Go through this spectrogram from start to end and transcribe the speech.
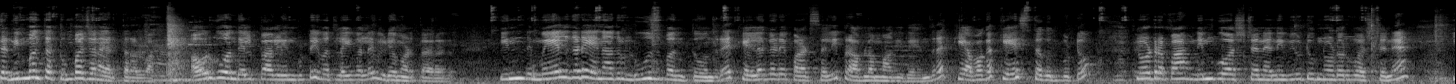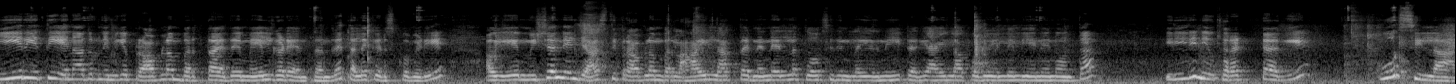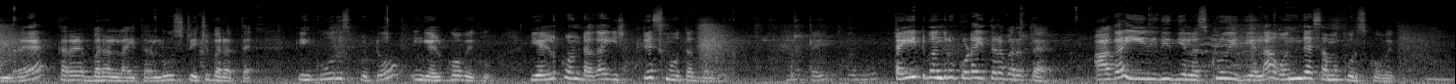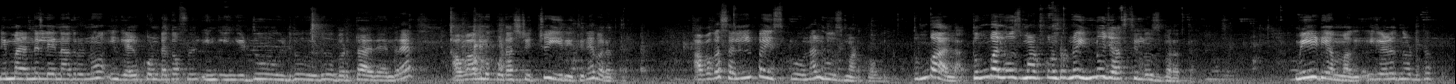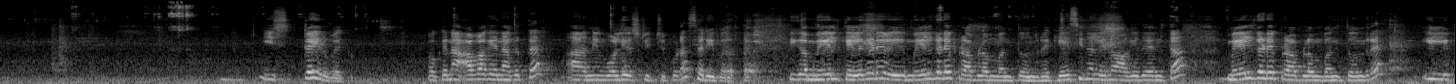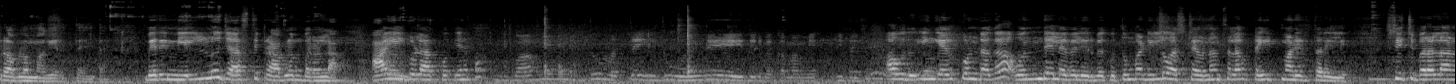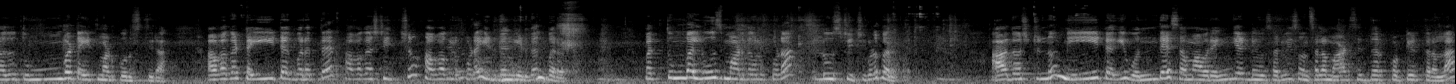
ಥರ ನಿಮ್ಮಂತ ತುಂಬ ಜನ ಇರ್ತಾರಲ್ವ? ಅವ್ರಿಗೂ ಒಂದು ಹೆಲ್ಪ್ ಆಗಲಿ ಅಂದ್ಬಿಟ್ಟು ಇವತ್ತು ಲೈವಲ್ಲೇ ವಿಡಿಯೋ ಮಾಡ್ತಾ ಇರೋದು. ಇನ್ ಮೇಲ್ಗಡೆ ಏನಾದರೂ ಲೂಸ್ ಬಂತು ಅಂದರೆ ಕೆಳಗಡೆ ಪಾರ್ಟ್ಸಲ್ಲಿ ಪ್ರಾಬ್ಲಮ್ ಆಗಿದೆ ಅಂದರೆ ಅವಾಗ ಕೇಸ್ ತೆಗೆದ್ಬಿಟ್ಟು, ನೋಡ್ರಪ್ಪ, ನಿಮಗೂ ಅಷ್ಟೇ ನೀವು ಯೂಟ್ಯೂಬ್ ನೋಡೋರ್ಗೂ ಅಷ್ಟೇ ಈ ರೀತಿ ಏನಾದರೂ ನಿಮಗೆ ಪ್ರಾಬ್ಲಮ್ ಬರ್ತಾ ಇದೆ ಮೇಲ್ಗಡೆ ಅಂತಂದರೆ ತಲೆ ಕೆಡಿಸ್ಕೋಬೇಡಿ. ಅವು ಏ ಮಿಷನ್ ಏನು ಜಾಸ್ತಿ ಪ್ರಾಬ್ಲಮ್ ಬರಲ್ಲ. ಆಯಿಲ್ ಹಾಕ್ತಾರೆ ನೆನ್ನೆ ಎಲ್ಲ ತೋರಿಸಿದ್ದೀನಿಲ್ಲ ಈಗ ನೀಟಾಗಿ ಆಯಿಲ್ ಹಾಕೋದು, ಎಲ್ಲೆಲ್ಲಿ ಏನೇನು ಅಂತ. ಇಲ್ಲಿ ನೀವು ಕರೆಕ್ಟಾಗಿ ಕೂರಿಸಿಲ್ಲ ಅಂದರೆ ಕರೆ ಬರಲ್ಲ ಈ ಥರ ಲೂಸ್ ಸ್ಟಿಚ್ ಬರುತ್ತೆ. ಹಿಂಗೆ ಕೂರಿಸ್ಬಿಟ್ಟು ಹಿಂಗೆ ಎಳ್ಕೋಬೇಕು. ಎಳ್ಕೊಂಡಾಗ ಇಷ್ಟೇ ಸ್ಮೂತಾಗಿ ಬರಬೇಕು. ಟೈಟ್ ಬಂದರೂ ಕೂಡ ಈ ಥರ ಬರುತ್ತೆ. ಆಗ ಈ ಇದು ಇದೆಯಲ್ಲ ಸ್ಕ್ರೂ ಇದೆಯಲ್ಲ, ಒಂದೇ ಸಮ ಕೂರಿಸ್ಕೋಬೇಕು. ನಿಮ್ಮ ಮನೇಲಿ ಏನಾದ್ರೂ ಹಿಂಗೆ ಎಳ್ಕೊಂಡಾಗ ಫುಲ್ ಹಿಂಗೆ ಹಿಂಗೆ ಹಿಡಿದು, ಹಿಡ್ದು ಹಿಡ್ದು ಬರ್ತಾ ಇದೆ ಅಂದರೆ ಅವಾಗಲೂ ಕೂಡ ಸ್ಟಿಚ್ಚು ಈ ರೀತಿನೇ ಬರುತ್ತೆ. ಆವಾಗ ಸ್ವಲ್ಪ ಈ ಸ್ಕ್ರೂನ ಲೂಸ್ ಮಾಡ್ಕೋಬೇಕು. ತುಂಬ ಅಲ್ಲ, ತುಂಬ ಲೂಸ್ ಮಾಡಿಕೊಂಡ್ರೂ ಇನ್ನೂ ಜಾಸ್ತಿ ಲೂಸ್ ಬರುತ್ತೆ. ಮೀಡಿಯಮ್ ಆಗಿ, ಈಗ ಹೇಳೋದು ನೋಡಿದ್ದು ಇಷ್ಟೇ ಇರಬೇಕು. ಓಕೆನಾ? ಅವಾಗ ಏನಾಗುತ್ತೆ? ನೀವು ಒಳ್ಳೆಯ ಸ್ಟಿಚ್ಚು ಕೂಡ ಸರಿ ಬರುತ್ತೆ. ಈಗ ಮೇಲ್ ಕೆಳಗಡೆ ಮೇಲ್ಗಡೆ ಪ್ರಾಬ್ಲಮ್ ಬಂತು ಅಂದರೆ ಕೇಸಿನಲ್ಲಿ ಏನೋ ಆಗಿದೆ ಅಂತ ಮೇಲ್ಗಡೆ ಪ್ರಾಬ್ಲಮ್ ಬಂತು ಅಂದರೆ ಇಲ್ಲಿ ಪ್ರಾಬ್ಲಮ್ ಆಗಿರುತ್ತೆ ಅಂತ. ಬೇರೆ ಇನ್ನೆಲ್ಲೂ ಜಾಸ್ತಿ ಪ್ರಾಬ್ಲಮ್ ಬರಲ್ಲ. ಆಯಿಲ್ಗಳು ಹಾಕೋ ಏನಪ್ಪ? ಮತ್ತೆ ಇದು ಒಂದೇ ಇದಿರ್ಬೇಕಾ ಮ್ಯಾಮ್ ಹೌದು ಹಿಂಗೆ ಹೇಳ್ಕೊಂಡಾಗ ಒಂದೇ ಲೆವೆಲ್ ಇರಬೇಕು. ತುಂಬ ಇಲ್ಲೂ ಅಷ್ಟೇ ಒಂದೊಂದ್ಸಲ ಟೈಟ್ ಮಾಡಿರ್ತಾರೆ ಇಲ್ಲಿ. ಸ್ಟಿಚ್ ಬರಲ್ಲ ಅನ್ನೋದು ತುಂಬ ಟೈಟ್ ಮಾಡಿ ಕೂರಿಸ್ತೀರಾ? ಆವಾಗ ಟೈಟಾಗಿ ಬರುತ್ತೆ ಆವಾಗ ಸ್ಟಿಚ್ಚು ಆವಾಗಲೂ ಕೂಡ ಹಿಡ್ದಂಗೆ ಹಿಡ್ದಂಗೆ ಬರುತ್ತೆ. ಮತ್ತು ತುಂಬ ಲೂಸ್ ಮಾಡಿದವ್ರು ಕೂಡ ಲೂಸ್ ಸ್ಟಿಚ್ಗಳು ಬರುತ್ತೆ. ಆದಷ್ಟು ನೀಟಾಗಿ ಒಂದೇ ಸಮ ಅವ್ರು ಹೆಂಗೆ ನೀವು ಸರ್ವಿಸ್ ಒಂದ್ಸಲ ಮಾಡಿಸಿದ್ದಾರೆ, ಕೊಟ್ಟಿರ್ತಾರಲ್ಲ,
